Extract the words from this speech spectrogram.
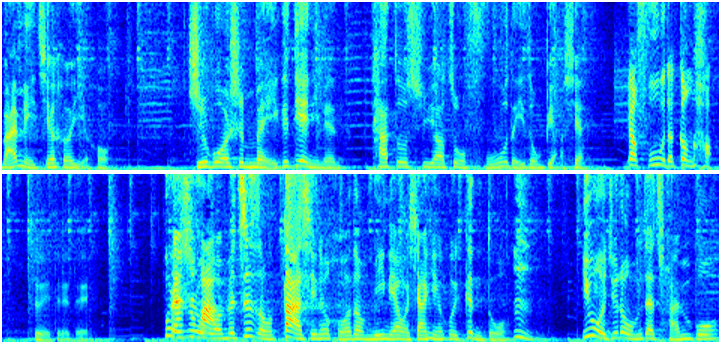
完美结合以后，直播是每一个店里面它都需要做服务的一种表现。要服务的更好，对对对，不然的话我，们这种大型的活动，明年我相信会更多。嗯，因为我觉得我们在传播，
